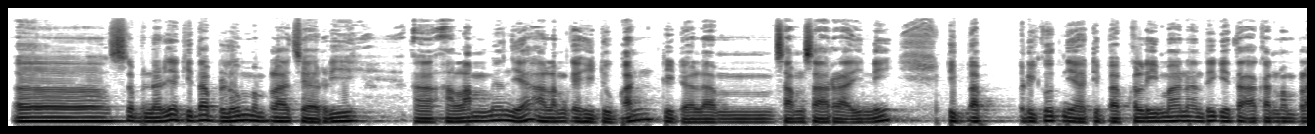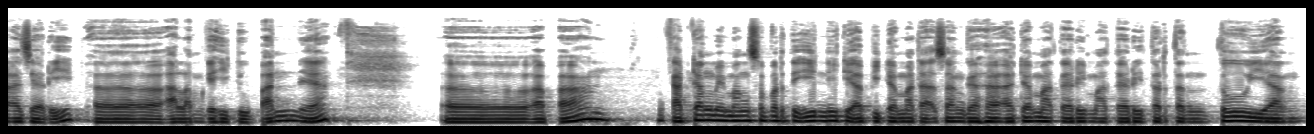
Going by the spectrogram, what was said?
Uh, sebenarnya kita belum mempelajari uh, alam kan ya, alam kehidupan di dalam samsara ini. Di bab berikutnya, di bab kelima nanti kita akan mempelajari uh, alam kehidupan ya. Uh, apa Kadang memang seperti ini di Abhidhamma Sanggaha ada materi-materi tertentu yang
